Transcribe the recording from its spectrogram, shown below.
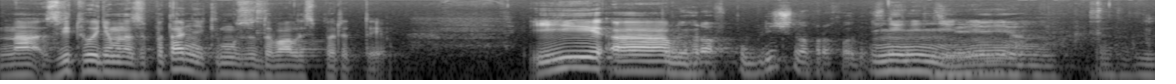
на, з відповідями на запитання, які йому задавались перед тим. І, Поліграф публічно проходить? ні, ні, ні, ні, ні, ні.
